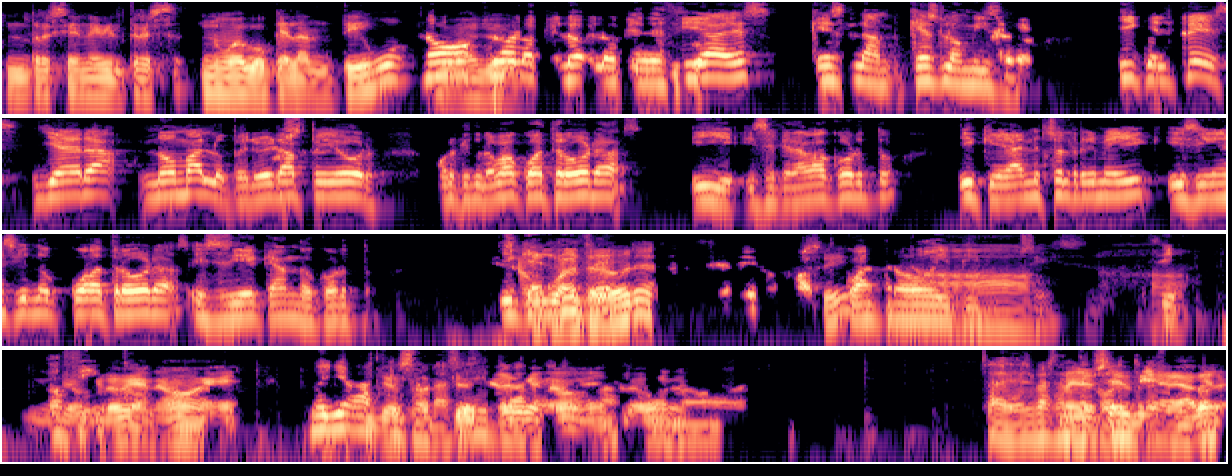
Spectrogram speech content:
el Resident Evil 3 nuevo que el antiguo? No, yo- no, lo, que, lo- lo que decía es que es, la, que es lo mismo. Y que el 3 ya era no malo, pero era peor porque duraba cuatro horas y, y se quedaba corto. Y que han hecho el remake y siguen siendo cuatro horas y se sigue quedando corto. Y ¿Son él cuatro dice- horas? ¿Sí? Cuatro y No, pico, sí. no. Sí. Yo o cinco. creo que no, ¿eh? No llega a Yo tres horas. yo ¿eh? creo que Pero- no, ¿eh? Pero bueno. ¿Sabes? Es bastante Bueno, corto. ese- a ver,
